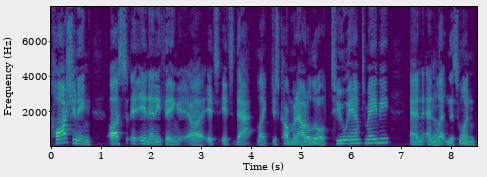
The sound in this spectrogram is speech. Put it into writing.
cautioning us in anything, uh, it's it's that like just coming out a little too amped maybe, and and yeah. letting this one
